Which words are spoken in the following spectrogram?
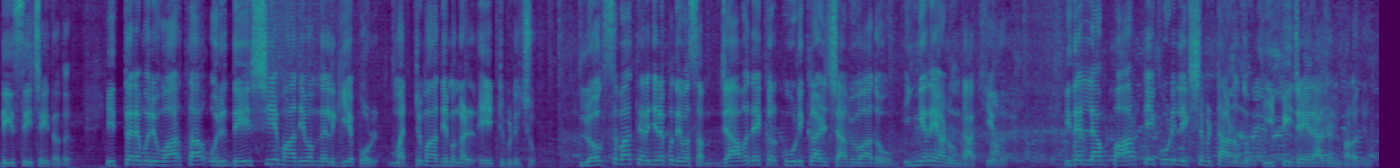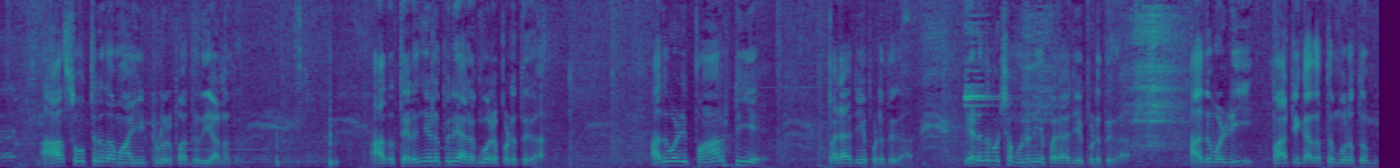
ഡി സി ചെയ്തത്. ഇത്തരമൊരു വാർത്ത ഒരു ദേശീയ മാധ്യമം നൽകിയപ്പോൾ മറ്റു മാധ്യമങ്ങൾ ഏറ്റുപിടിച്ചു. ലോക്സഭാ തെരഞ്ഞെടുപ്പ് ദിവസം ജാവദേക്കർ കൂടിക്കാഴ്ച വിവാദവും ഇങ്ങനെയാണ് ഉണ്ടാക്കിയത്. ഇതെല്ലാം പാർട്ടിയെ കൂടി ലക്ഷ്യമിട്ടാണെന്നും ഇ പി ജയരാജൻ പറഞ്ഞു. ആസൂത്രിതമായിട്ടുള്ളൊരു പദ്ധതിയാണത്. അത് തെരഞ്ഞെടുപ്പിനെ അലങ്കോലപ്പെടുത്തുക. അതുവഴി പാർട്ടിയെ പരാജയപ്പെടുത്തുക. ഇടതുപക്ഷ മുന്നണിയെ പരാജയപ്പെടുത്തുക. അതുവഴി പാർട്ടിക്കകത്തും പുറത്തും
